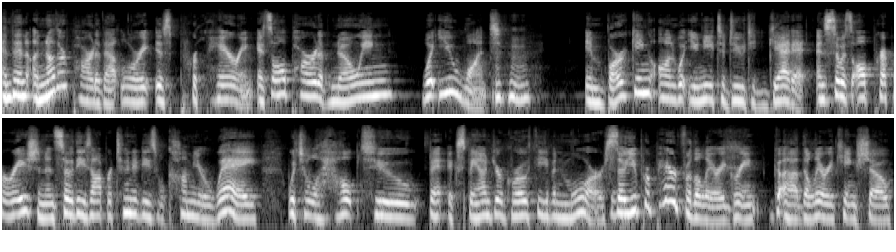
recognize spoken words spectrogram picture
And then another part of that, Lori, is preparing. It's all part of knowing what you want, mm-hmm. Embarking on what you need to do to get it. And so it's all preparation. And so these opportunities will come your way, which will help to expand your growth even more. So you prepared for the Larry Green, uh, the Larry King show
